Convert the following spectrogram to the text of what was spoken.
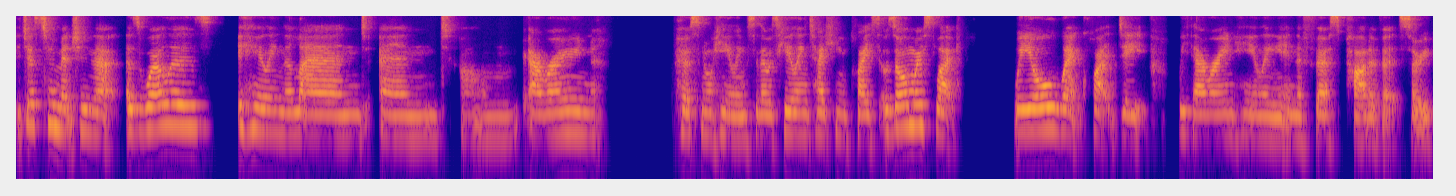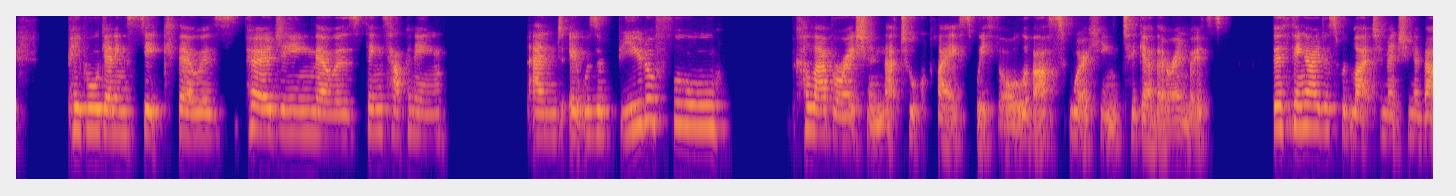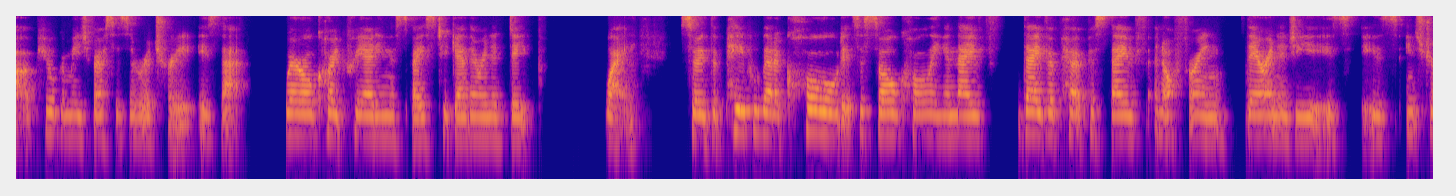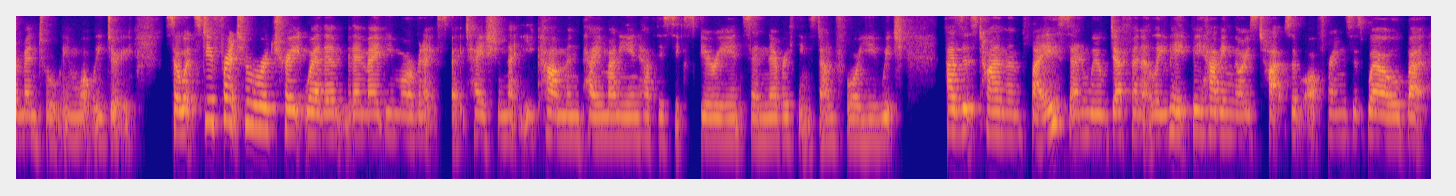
just to mention that as well as healing the land and um, our own personal healing. So there was healing taking place. It was almost like we all went quite deep with our own healing in the first part of it. So people were getting sick, there was purging, there was things happening and it was a beautiful collaboration that took place with all of us working together. And it's the thing I just would like to mention about a pilgrimage versus a retreat is that we're all co creating the space together in a deep way. So the people that are called, it's a soul calling, and they've they've a purpose they've an offering their energy is is instrumental in what we do so it's different to a retreat where there, there may be more of an expectation that you come and pay money and have this experience and everything's done for you which has its time and place and we'll definitely be, having those types of offerings as well but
